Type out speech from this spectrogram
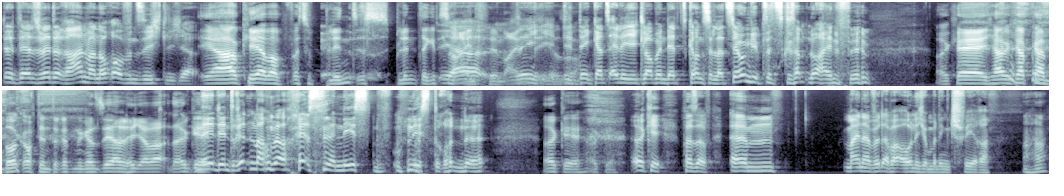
das Veteran war noch offensichtlicher. ja, okay, aber du, blind ist, blind, da gibt es ja, einen Film eigentlich. Ich, also. Ganz ehrlich, ich glaube, in der Konstellation gibt es insgesamt nur einen Film. Okay, ich habe ich hab keinen Bock auf den dritten, ganz ehrlich, aber okay. Nee, den dritten machen wir auch erst in der nächsten, nächsten Runde. Okay, okay. Okay, pass auf. Ähm, meiner wird aber auch nicht unbedingt schwerer. Aha.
